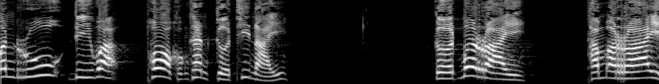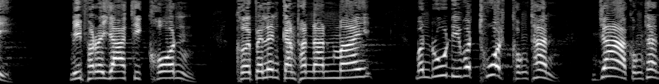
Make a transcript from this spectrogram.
มันรู้ดีว่าพ่อของท่านเกิดที่ไหน เกิดเมื่อไหร่ทำอะไร มีภรรยากี่คน เคยไปเล่นการพนันไหม มันรู้ดีว่าทวดของท่าน ย่าของท่าน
